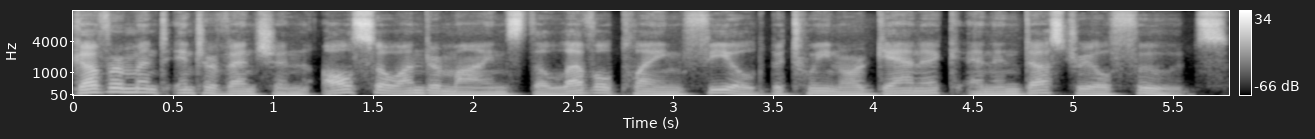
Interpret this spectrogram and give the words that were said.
Government intervention also undermines the level playing field between organic and industrial foods.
